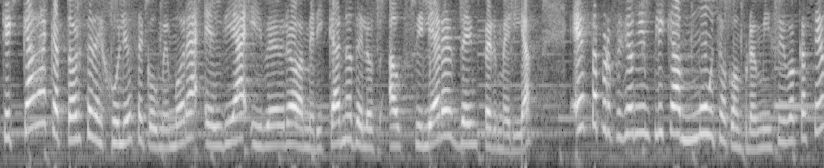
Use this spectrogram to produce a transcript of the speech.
que cada 14 de julio se conmemora el Día Iberoamericano de los Auxiliares de Enfermería. Esta profesión implica mucho compromiso y vocación,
